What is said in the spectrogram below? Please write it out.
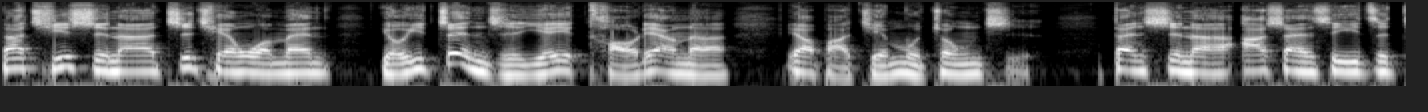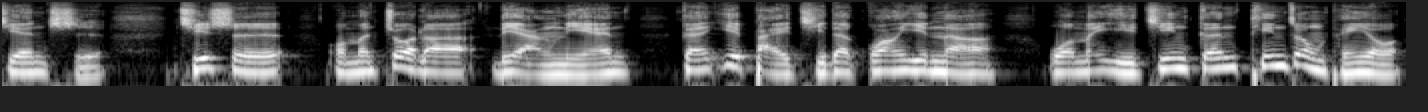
那其实呢，之前我们有一阵子也考量呢，要把节目终止。但是呢，阿善是一直坚持。其实我们做了两年跟一百集的光阴呢，我们已经跟听众朋友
